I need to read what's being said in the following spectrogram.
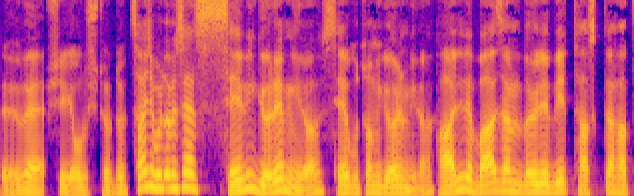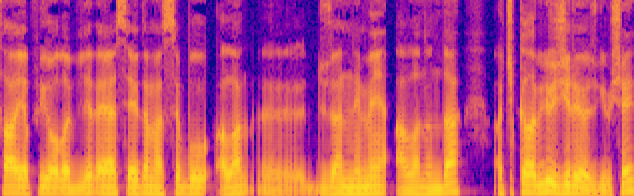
e, ve şeyi oluşturdu. Sadece burada mesela save'i göremiyor. Save butonu görmüyor. Haliyle bazen böyle bir task'ta hata yapıyor olabilir. Eğer save demezse bu alan e, düzenleme alanında açık kalabiliyor. Jira özgü bir şey.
